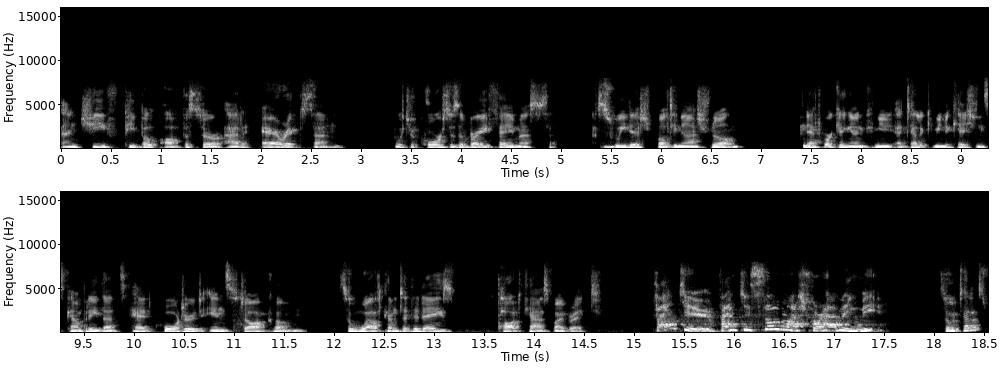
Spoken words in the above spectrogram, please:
and Chief People Officer at Ericsson, which, of course, is a very famous Swedish multinational networking and commu- uh, telecommunications company that's headquartered in Stockholm. So, welcome to today's podcast, May-Britt. Thank you. Thank you so much for having me. So, tell us,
